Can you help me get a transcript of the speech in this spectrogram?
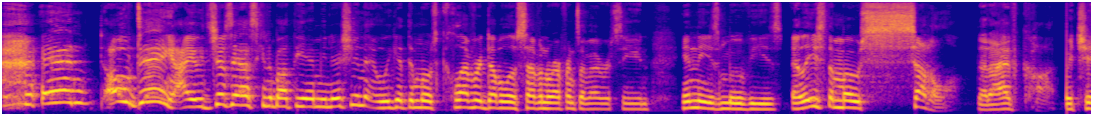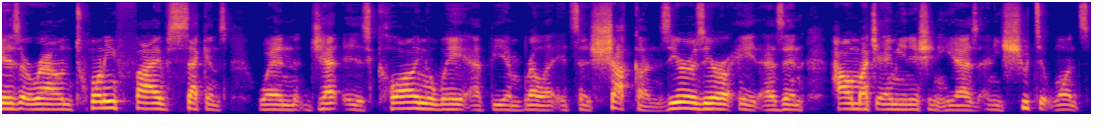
And oh dang, I was just asking about the ammunition, and we get the most clever 007 reference I've ever seen in these movies. At least the most subtle that I've caught, which is around 25 seconds when Jet is clawing away at the umbrella. It says shotgun 008, as in how much ammunition he has, and he shoots it once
